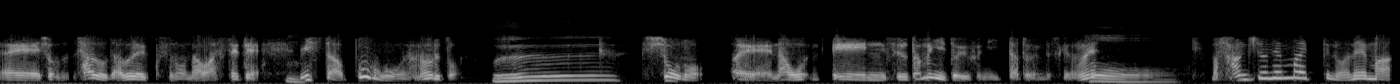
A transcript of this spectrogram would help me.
えー、シャドウ WX の名は捨てて、うん、ミスターポーゴを名乗ると。えー、師匠のえー、名を永遠にするためにというふうに言ったというんですけどね。まあ、30年前っていうのはね、ま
